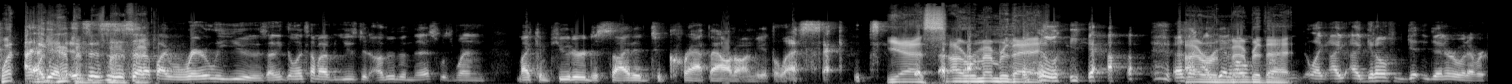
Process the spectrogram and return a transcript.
What, I, what again, this is a setup I rarely use. I think the only time I've used it other than this was when my computer decided to crap out on me at the last second. Yes, I remember that. yeah. I, was I remember from- that. Like, I, I get home from getting dinner or whatever.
